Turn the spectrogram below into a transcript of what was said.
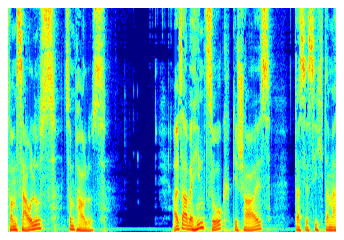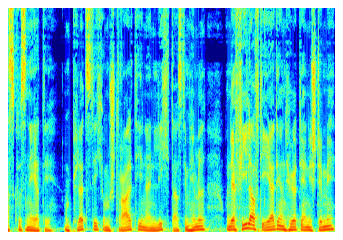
Vom Saulus zum Paulus. Als er aber hinzog, geschah es, dass er sich Damaskus näherte, und plötzlich umstrahlte ihn ein Licht aus dem Himmel, und er fiel auf die Erde und hörte eine Stimme,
